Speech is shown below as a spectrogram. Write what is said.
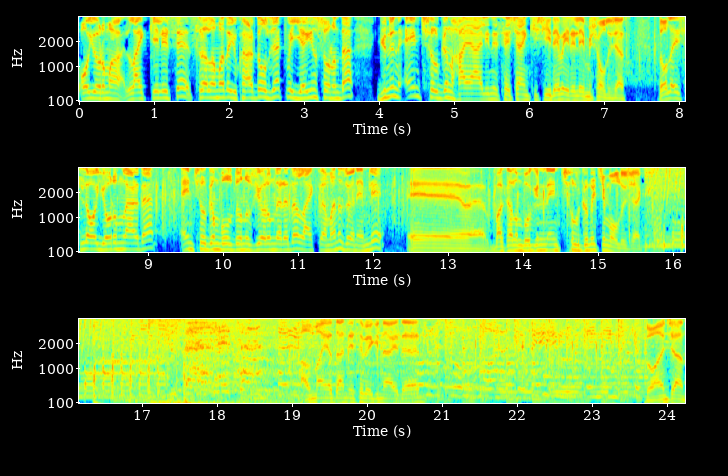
o yoruma like gelirse sıralamada yukarıda olacak ve yayın sonunda günün en çılgın hayalini seçen kişiyi de belirlemiş olacağız. Dolayısıyla o yorumlarda en çılgın bulduğunuz yorumları da likelamanız önemli. Ee, bakalım bugünün en çılgını kim olacak? Almanya'dan Nesibe günaydın. Doğancan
